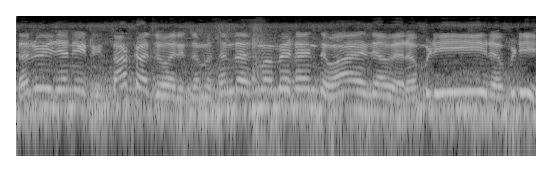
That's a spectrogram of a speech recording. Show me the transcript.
સર્વિસ એની તાકાત વાળી તમે સંડાસમાં બેઠા ને તો વાહે જ આવે. રબડી રબડી.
